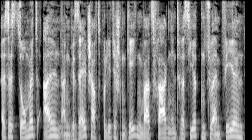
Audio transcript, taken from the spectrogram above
Es ist somit allen an gesellschaftspolitischen Gegenwartsfragen Interessierten zu empfehlen,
